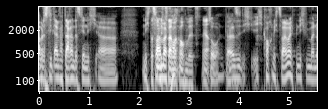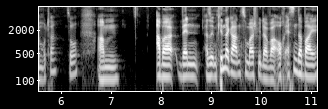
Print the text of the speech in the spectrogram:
aber das liegt einfach daran, dass wir nicht, äh, nicht dass zweimal, nicht zweimal kochen. kochen willst. Ja. So, also ich, ich koche nicht zweimal, ich bin nicht wie meine Mutter. So. Ähm, aber wenn, also im Kindergarten zum Beispiel, da war auch Essen dabei,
